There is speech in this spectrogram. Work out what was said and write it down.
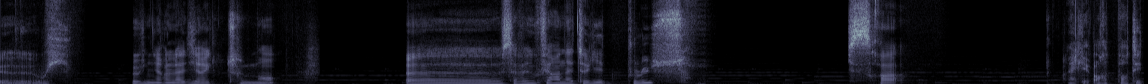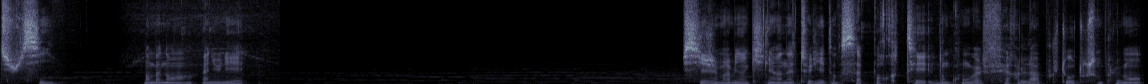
Euh, oui, je peux venir là directement. Euh, ça va nous faire un atelier de plus. Qui sera... Ah, il est hors de portée de celui-ci. Non bah non, hein, annulé. Ici j'aimerais bien qu'il ait un atelier dans sa portée, donc on va le faire là plutôt tout simplement.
